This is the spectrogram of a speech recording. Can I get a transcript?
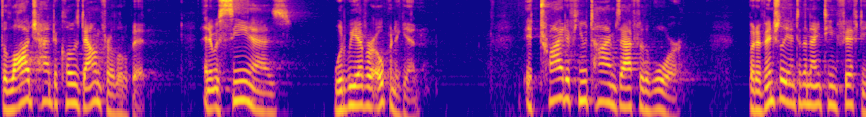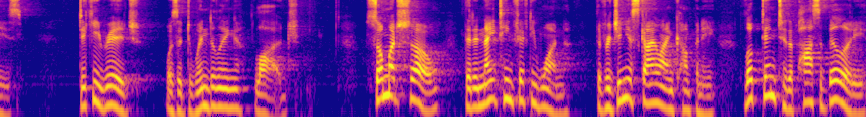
the lodge had to close down for a little bit, and it was seen as, would we ever open again? It tried a few times after the war, but eventually into the 1950s, Dickey Ridge was a dwindling lodge. So much so that in 1951, the Virginia Skyline Company looked into the possibility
